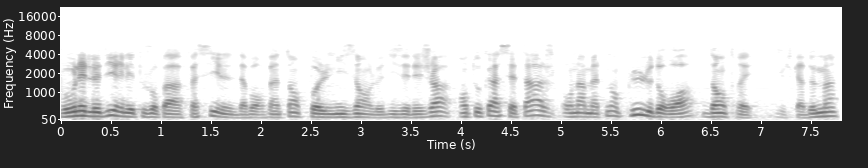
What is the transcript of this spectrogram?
Vous venez de le dire, il n'est toujours pas facile d'avoir 20 ans. Paul Nizan le disait déjà. En tout cas, à cet âge, on n'a maintenant plus le droit d'entrer, jusqu'à demain,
